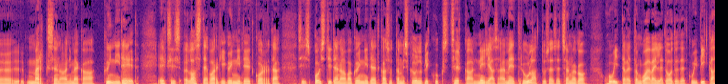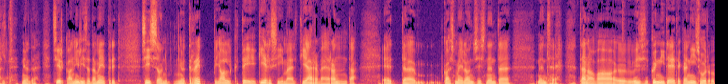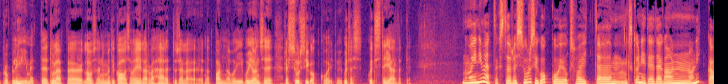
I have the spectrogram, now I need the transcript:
märksõna nimega kõnniteed. ehk siis lastepargi kõnniteed korda siis Posti tänava kõnniteed kasutamiskõlblikuks circa neljasaja meetri ulatuses, et see on väga huvitav, et on kohe välja toodud, et kui pikalt, nii-öelda circa nelisada meetrit, siis on trepp jalgtee Kirsimäelt Järveranda. et äh, kas meil on siis nende, nende tänava või kõnniteedega nii suur probleem, et tuleb äh, lausa niimoodi kaasava eelarve hääletusele nad panna või, või on see ressursi kokkuhoid või kuidas, kuidas teie arvate? no ma ei nimetaks seda ressursi kokkuhoiuks, vaid äh, eks kõnniteedega on, on ikka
